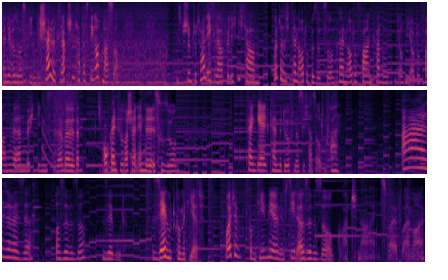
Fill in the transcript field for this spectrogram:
Wenn wir sowas gegen die Scheibe klatschen, hat das Ding auch Masse. Ist bestimmt total ekelhaft, will ich nicht haben. Gut, dass ich kein Auto besitze und kein Auto fahren kann und auch nie Auto fahren werden möchte. Ich brauche keinen Führerschein, Ende der Diskussion. Kein Geld, kein Bedürfnis, ich hasse Autofahren. Also, also, sehr gut. Sehr gut kommentiert. Heute kommentieren wir in dem Stil also, oh Gott, nein, zwei auf einmal.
